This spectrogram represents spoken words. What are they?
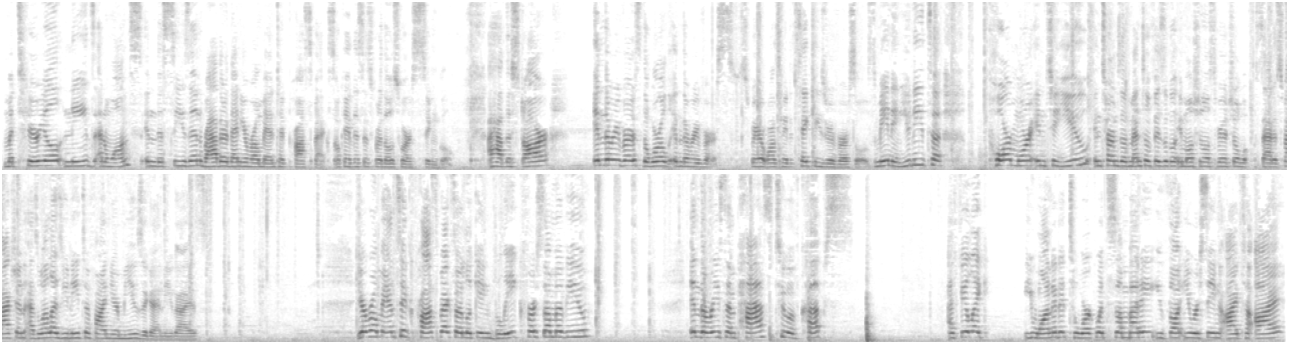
material needs and wants in this season rather than your romantic prospects. Okay, this is for those who are single. I have the star in the reverse, the world in the reverse. Spirit wants me to take these reversals, meaning you need to pour more into you in terms of mental, physical, emotional, spiritual satisfaction, as well as you need to find your muse again, you guys. Your romantic prospects are looking bleak for some of you in the recent past, Two of Cups. I feel like you wanted it to work with somebody. You thought you were seeing eye to eye.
